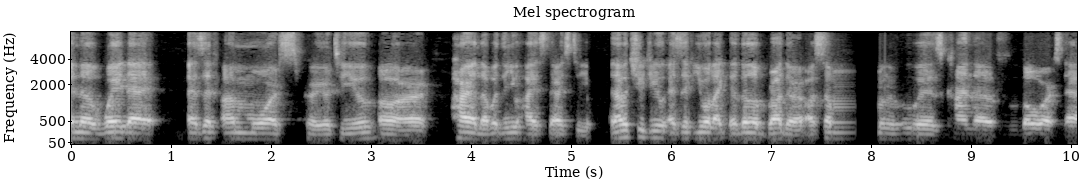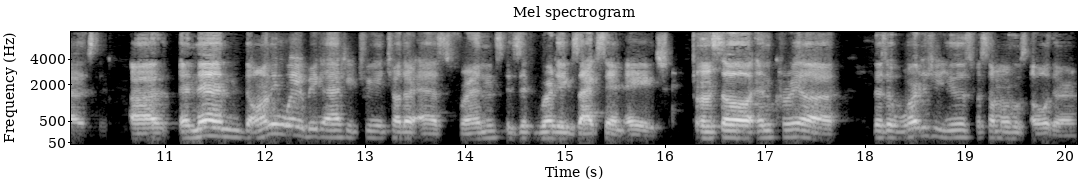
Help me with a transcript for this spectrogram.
in a way that as if I'm more superior to you or higher level than you, higher status to you. And I would treat you as if you were like a little brother or someone who is kind of lower status. Uh, and then the only way we can actually treat each other as friends is if we're the exact same age. And so in Korea, there's a word that you use for someone who's older.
